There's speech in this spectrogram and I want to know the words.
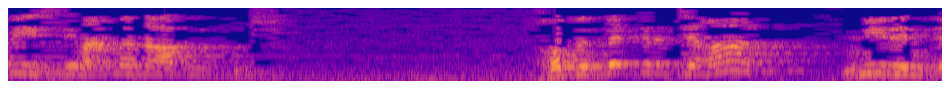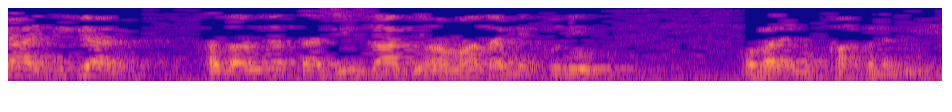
بیستی همه نابود میشه. خب فکر جهاد میرین جای دیگر. از آنجا تجهیزاتی آماده می‌کنیم. و برای مقابله میه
